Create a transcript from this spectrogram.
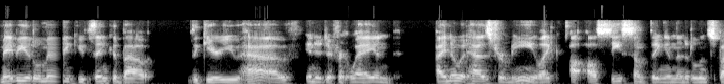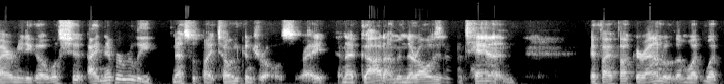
maybe it'll make you think about the gear you have in a different way. And I know it has for me. Like I'll, I'll, see something and then it'll inspire me to go, well, shit, I never really mess with my tone controls, right? And I've got them, and they're always in ten. If I fuck around with them, what what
